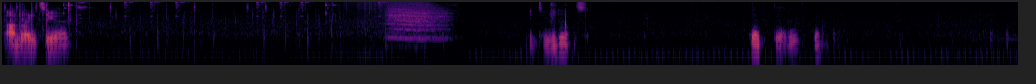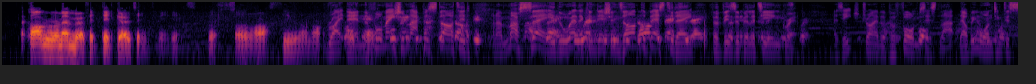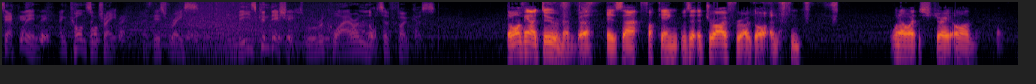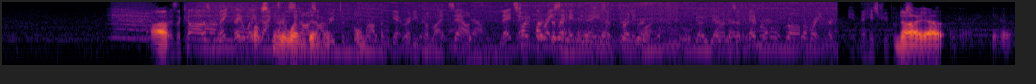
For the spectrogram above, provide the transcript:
I'm ready to go. Intermediates. I can't remember if it did go to intermediates, but so you or not. Right then, the formation lap has started, and I must say the weather conditions aren't the best today for visibility and grip. As each driver performs this lap, they'll be wanting to settle in and concentrate, as this race in these conditions will require a lot of focus. The one thing I do remember is that fucking was it a drive-through I got, and when I went straight on, uh, As the cars make their way back to the starting grid to form up and get ready for lights out, let's hope the race ahead today is a thrilling one that will go down as a memorable Grand Prix in the history books. no, yeah, yeah.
